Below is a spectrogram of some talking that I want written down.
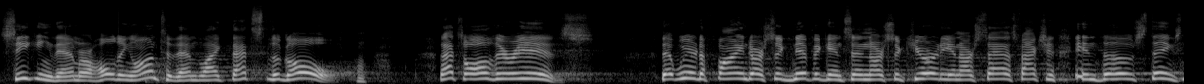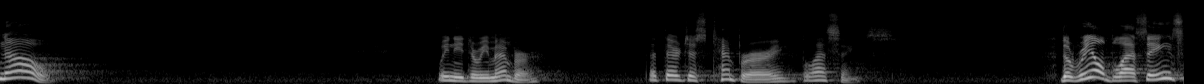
seeking them or holding on to them like that's the goal. That's all there is. That we're to find our significance and our security and our satisfaction in those things. No. We need to remember that they're just temporary blessings. The real blessings,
